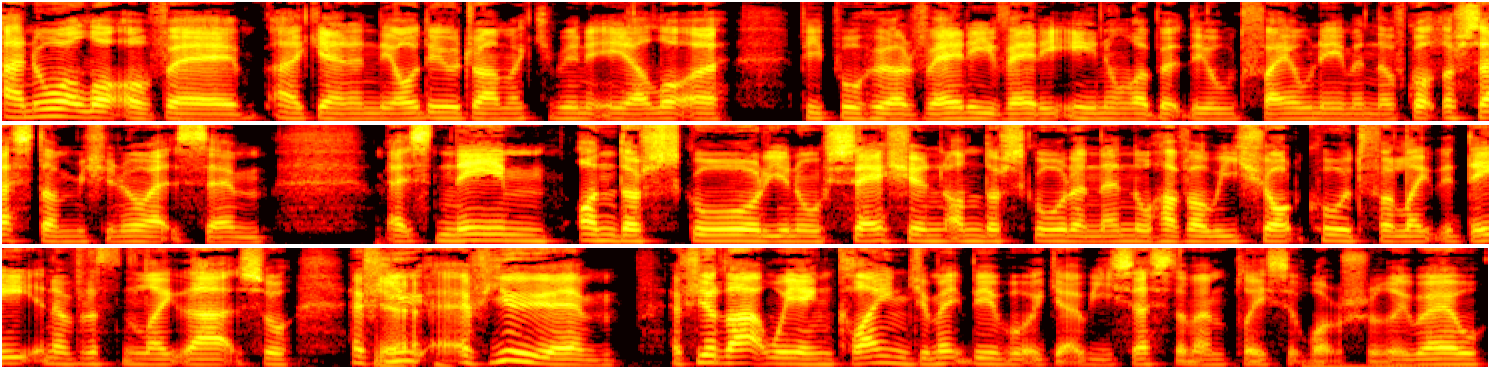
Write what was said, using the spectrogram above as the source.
I know a lot of, uh, again, in the audio drama community, a lot of people who are very, very anal about the old file name and they've got their systems, you know, it's. Um, it's name underscore, you know, session underscore, and then they'll have a wee short code for like the date and everything like that. So if yeah. you if you um, if you're that way inclined, you might be able to get a wee system in place that works really well.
